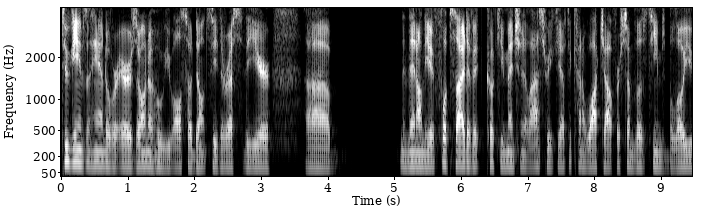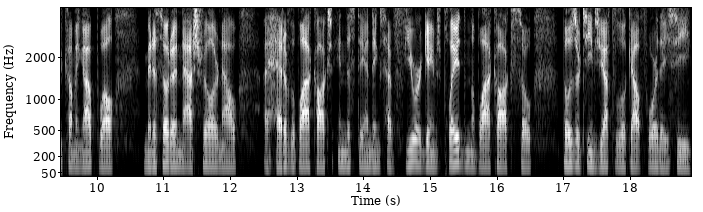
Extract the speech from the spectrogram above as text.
two games in hand over Arizona, who you also don't see the rest of the year. Uh, and then on the flip side of it, Cook, you mentioned it last week. You have to kind of watch out for some of those teams below you coming up. Well, Minnesota and Nashville are now ahead of the Blackhawks in the standings, have fewer games played than the Blackhawks. So those are teams you have to look out for. They see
